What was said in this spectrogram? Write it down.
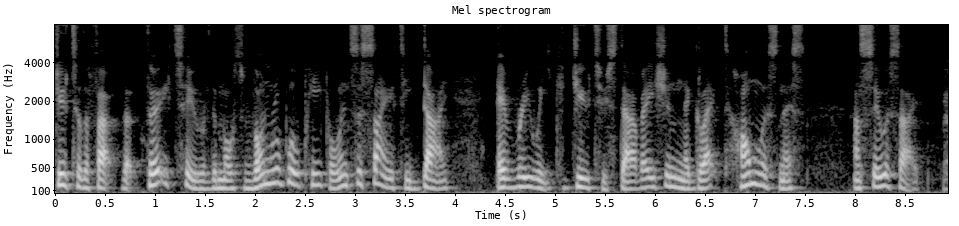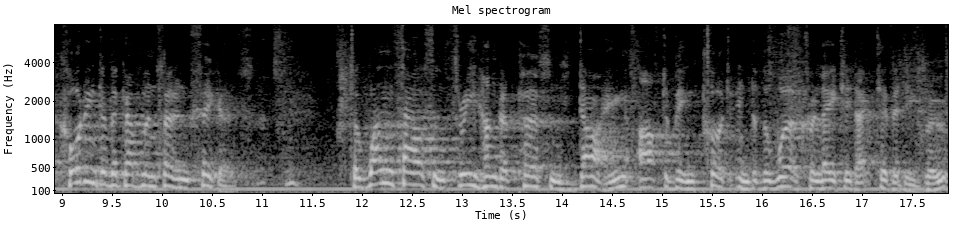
due to the fact that 32 of the most vulnerable people in society die every week due to starvation, neglect, homelessness, and suicide. According to the government's own figures, to 1,300 persons dying after being put into the work-related activity group,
